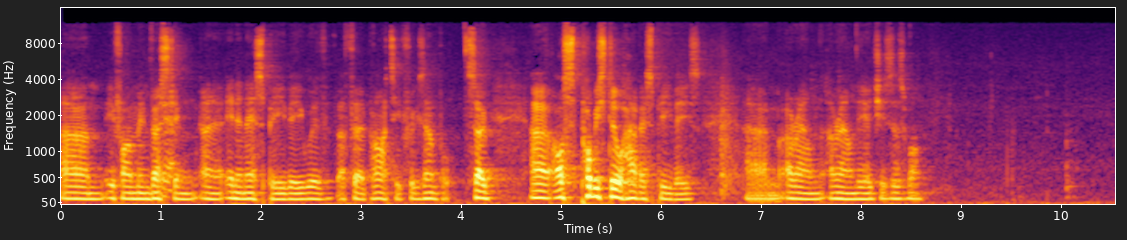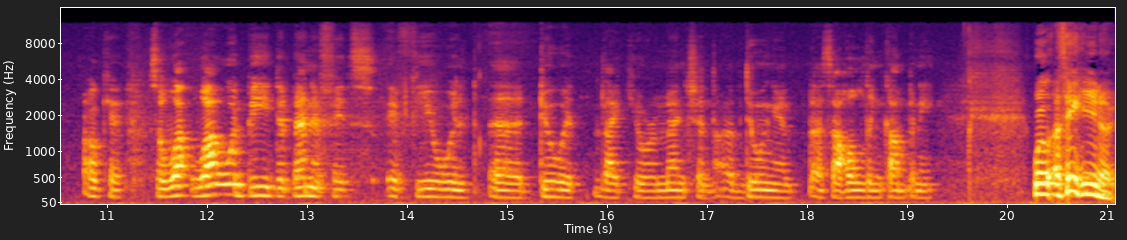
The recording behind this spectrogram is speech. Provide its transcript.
um, if I'm investing yeah. uh, in an SPV with a third party, for example. So uh, I'll probably still have SPVs um, around around the edges as well. Okay, so what what would be the benefits if you would uh, do it like you were mentioned, uh, doing it as a holding company? Well, I think you know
